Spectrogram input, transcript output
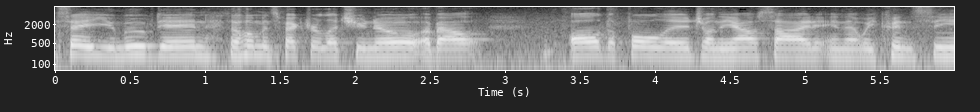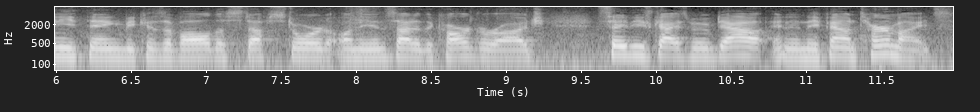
say you moved in, the home inspector lets you know about all the foliage on the outside and that we couldn't see anything because of all the stuff stored on the inside of the car garage. Say these guys moved out and then they found termites.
